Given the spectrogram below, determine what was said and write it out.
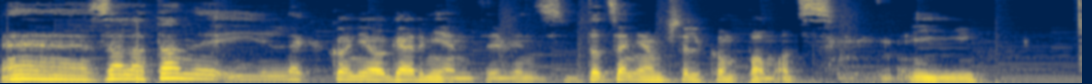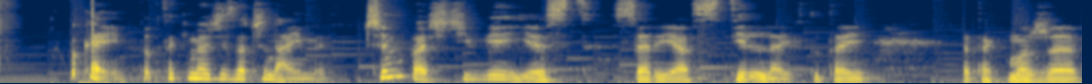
e, zalatany i lekko nieogarnięty, więc doceniam wszelką pomoc. I okej, okay, to w takim razie zaczynajmy. Czym właściwie jest seria Still Life? Tutaj ja tak może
